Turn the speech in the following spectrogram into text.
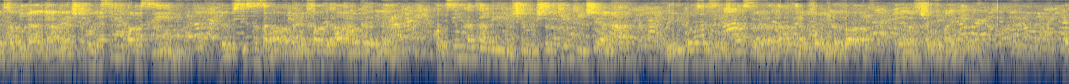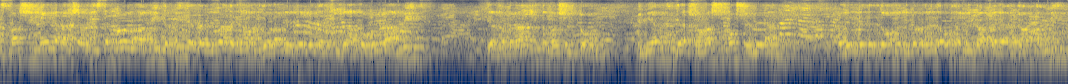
לחתולי הים יש קוצים ארסיים. בבסיס הזנב, בין אחד לארבע כאלה, קוצים קטנים שמשקים קרישי ענק, ואם קוץ כזה נכנס לבן אדם, אתם יכולים לבד לחשוב מה יקרה. אז מה שיקרה כאן עכשיו, תסתכלו על עמית, עמית היא הטלפת הים הגדולה ביותר בתצוגה, קוראים לה עמית, כי החברה הכי טובה של תום, היא מיד תיגש, ממש כמו של לאה, אוהבת את תום ומקבלת האוכל מכף היד, גם עמית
